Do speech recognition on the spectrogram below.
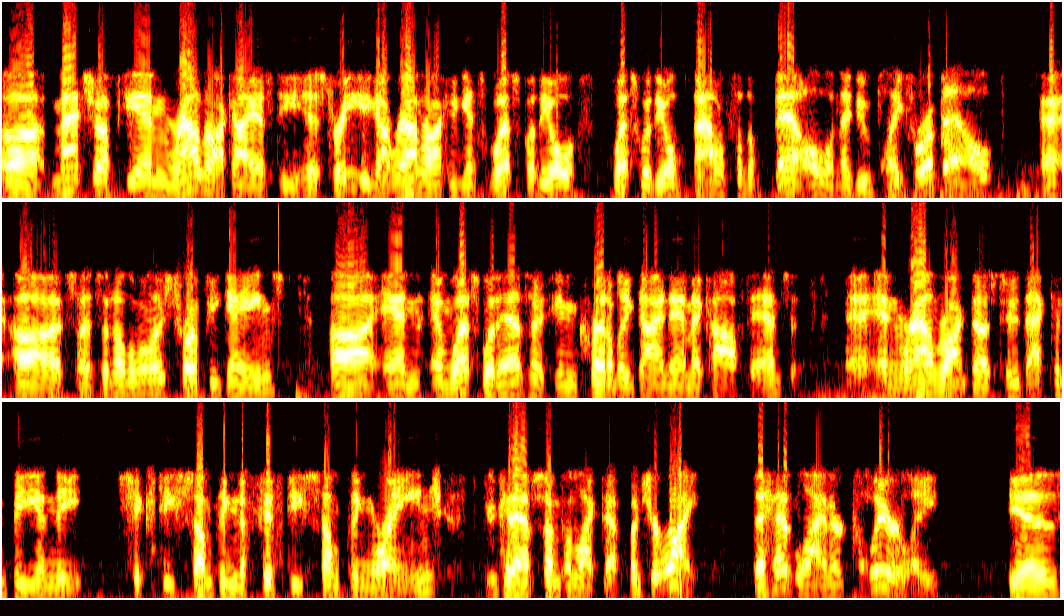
uh, matchup in Round Rock ISD history. You got Round Rock against Westwood, the old Westwood, the old battle for the bell, and they do play for a bell. Uh, Uh, so that's another one of those trophy games. Uh, and and Westwood has an incredibly dynamic offense, and, and Round Rock does too. That could be in the sixty something to fifty something range. You could have something like that. But you're right. The headliner clearly is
